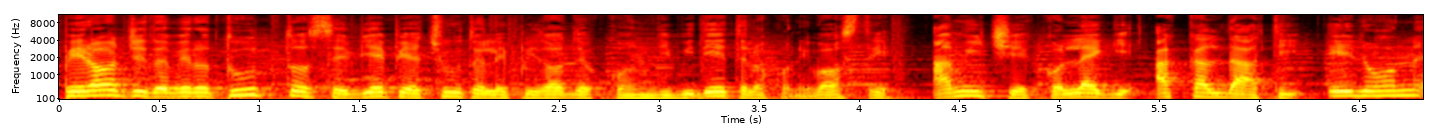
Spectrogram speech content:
Per oggi è davvero tutto, se vi è piaciuto l'episodio condividetelo con i vostri amici e colleghi accaldati e non,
